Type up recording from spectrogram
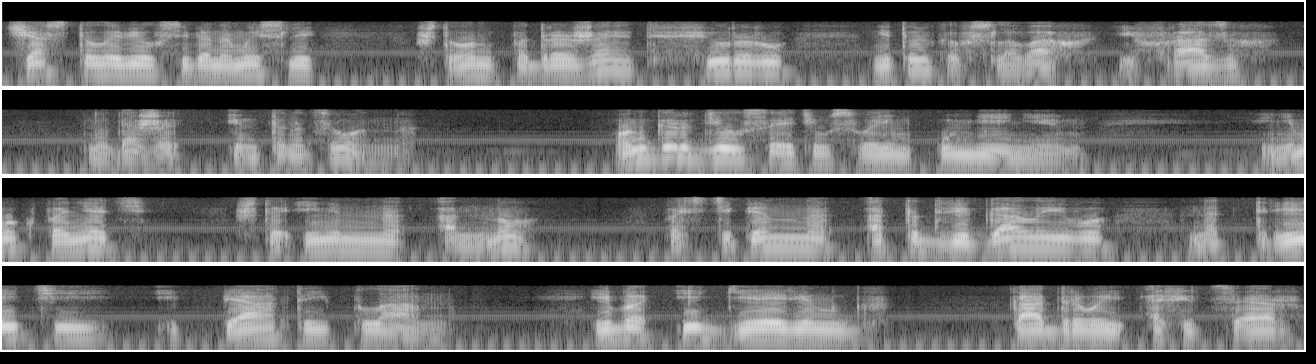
часто ловил себя на мысли, что он подражает фюреру не только в словах и фразах, но даже интонационно. Он гордился этим своим умением и не мог понять, что именно оно постепенно отодвигало его на третий и пятый план, ибо и Геринг, кадровый офицер,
